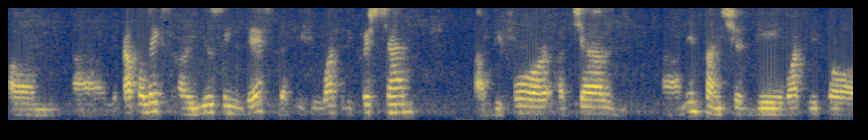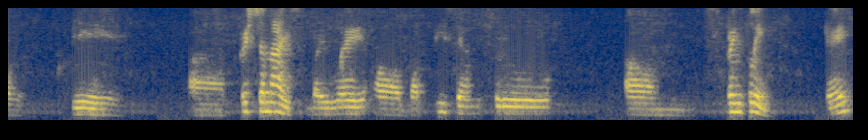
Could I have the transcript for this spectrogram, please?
um, uh, the Catholics are using this that if you want to be Christian, uh, before a child, uh, an infant should be what we call be uh, Christianized by way of baptism through um, sprinkling, okay,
